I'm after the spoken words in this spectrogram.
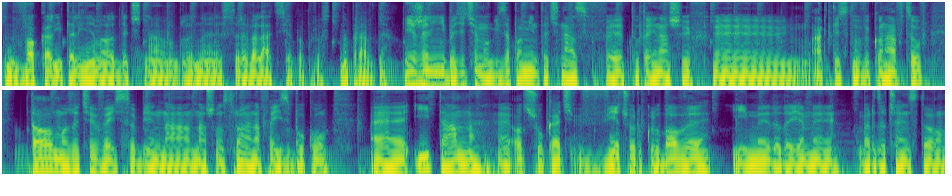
ten wokal i ta linia melodyczna w ogóle no, jest rewelacja po prostu, naprawdę. Jeżeli nie będziecie mogli zapamiętać nazw e, tutaj naszych e, artystów, wykonawców, to możecie wejść sobie na naszą stronę na Facebooku e, i tam e, odszukać wieczór klubowy i my dodajemy bardzo często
